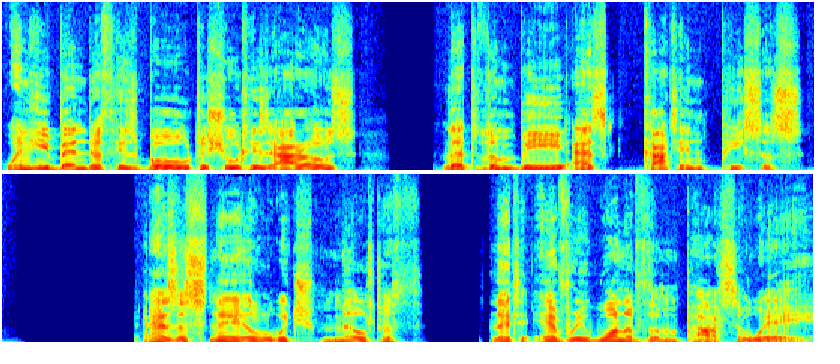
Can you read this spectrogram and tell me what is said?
When he bendeth his bow to shoot his arrows, let them be as cut in pieces. As a snail which melteth, let every one of them pass away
